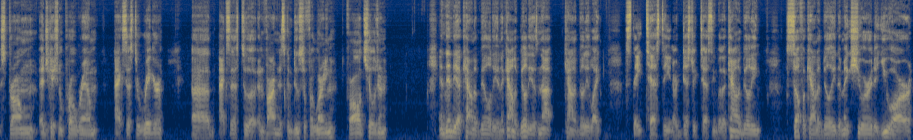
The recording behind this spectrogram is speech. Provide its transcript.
strong educational program, access to rigor, uh, access to an environment that's conducive for learning for all children, and then the accountability. And accountability is not accountability like state testing or district testing, but accountability, self accountability to make sure that you are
